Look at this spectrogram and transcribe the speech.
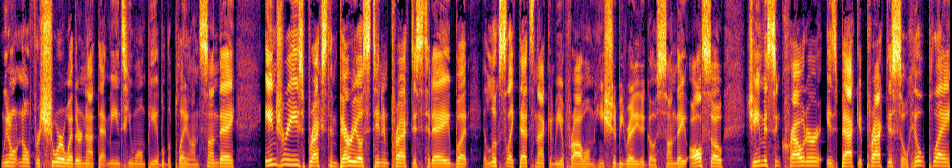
We don't know for sure whether or not that means he won't be able to play on Sunday. Injuries, Braxton Berrios didn't practice today, but it looks like that's not going to be a problem. He should be ready to go Sunday. Also, Jamison Crowder is back at practice, so he'll play.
